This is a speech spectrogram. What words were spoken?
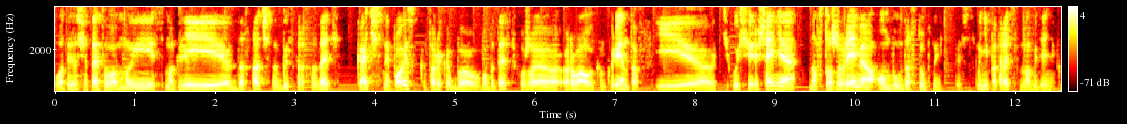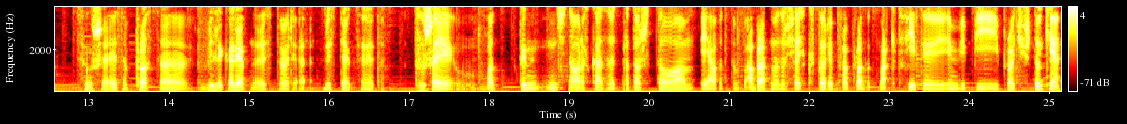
Вот, и за счет этого мы смогли достаточно быстро создать качественный поиск, который как бы в АБ-тестах уже рвал конкурентов и э, текущие решения, но в то же время он был доступный. То есть мы не потратили много денег. Слушай, это просто великолепная история. Респект за это. Слушай, вот ты начинал рассказывать про то, что я вот обратно возвращаюсь к истории про продукт Market Fit и MVP и прочие штуки,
